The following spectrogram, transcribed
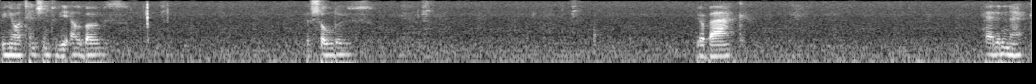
Bring your attention to the elbows, the shoulders, your back, head and neck.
